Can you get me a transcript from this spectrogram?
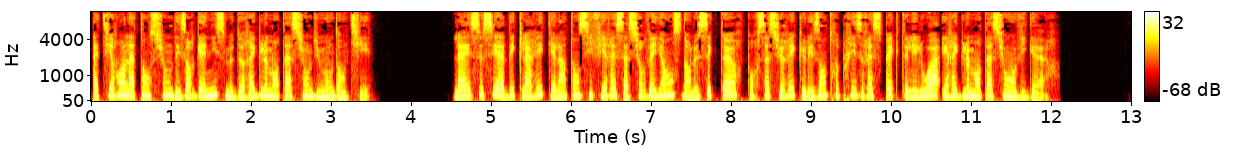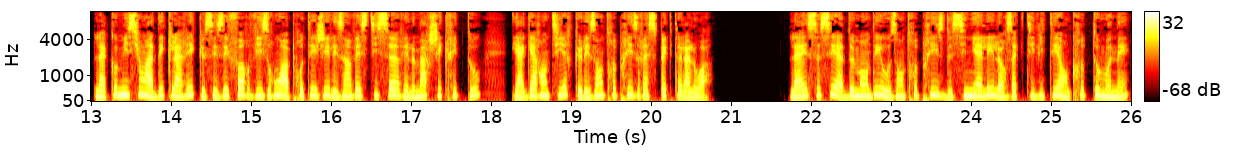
attirant l'attention des organismes de réglementation du monde entier. La SEC a déclaré qu'elle intensifierait sa surveillance dans le secteur pour s'assurer que les entreprises respectent les lois et réglementations en vigueur. La Commission a déclaré que ces efforts viseront à protéger les investisseurs et le marché crypto, et à garantir que les entreprises respectent la loi la SEC a demandé aux entreprises de signaler leurs activités en crypto-monnaie,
